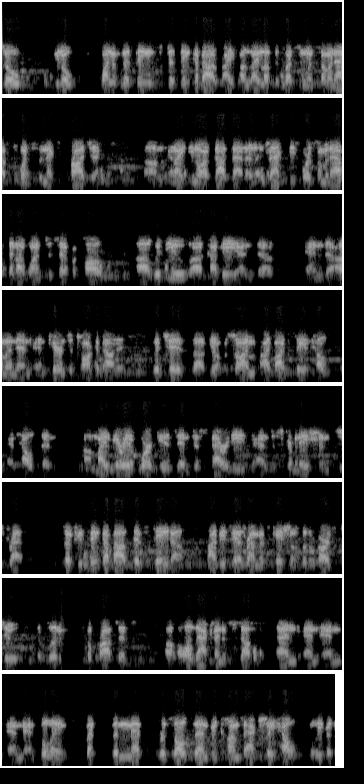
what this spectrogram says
so, you know, one of the things to think about, right? I love the question when someone asks, "What's the next project?" Um, and I, you know, I've got that. And in fact, before someone asked that, I wanted to set up a call uh, with you, uh, Kavi, and uh, and uh, Aman and, and Kiran to talk about it. Which is, uh, you know, so I'm I'm obviously in health and health, and uh, my area of work is in disparities and discrimination stress. So if you think about this data, obviously has ramifications with regards to the political process, uh, all that kind of stuff, and and and and, and bullying. But the net result then becomes actually health, believe it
